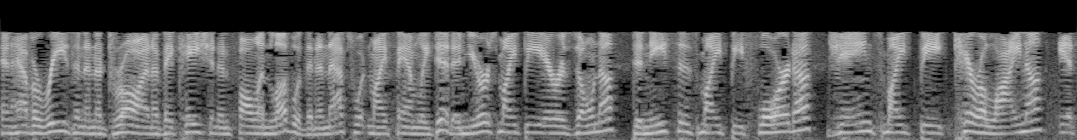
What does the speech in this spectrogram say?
and have a reason and a draw and a vacation and fall in love with it. And that's what my family did. And yours might be Arizona. Denise's might be Florida. Jane's might be Carolina. It's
